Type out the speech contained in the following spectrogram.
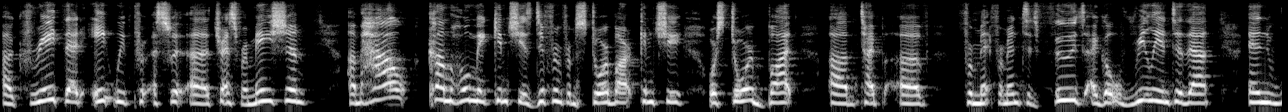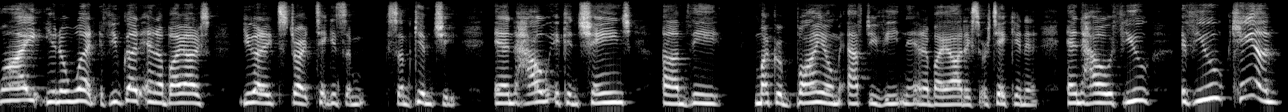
uh, create that eight week pr- uh, uh, transformation. Um, how come homemade kimchi is different from store bought kimchi or store bought um, type of ferment- fermented foods? I go really into that. And why, you know what? If you've got antibiotics, you got to start taking some, some kimchi and how it can change um, the microbiome after you've eaten antibiotics or taken it. And how if you if you can,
